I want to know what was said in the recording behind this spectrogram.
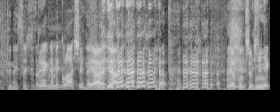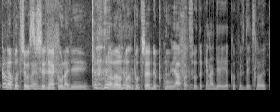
Ty nejseš za To je jak na. Mikuláše. Ne, já, já, já, já někoho já potřebuji potřebujeme. slyšet nějakou naději. Pavel po, potřebuje depku. Já potřebuji taky naději, jako každý člověk.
